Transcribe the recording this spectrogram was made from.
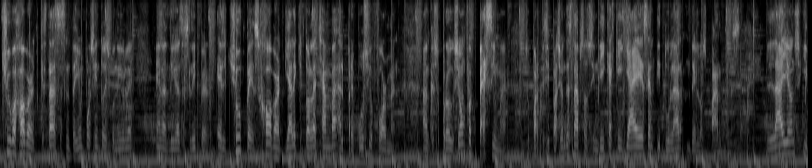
Chuba Hubbard, que está a 61% disponible en las ligas de Sleeper. El Chupes Hubbard ya le quitó la chamba al prepucio Foreman. Aunque su producción fue pésima, su participación de snaps nos indica que ya es el titular de los Panthers. Lions y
